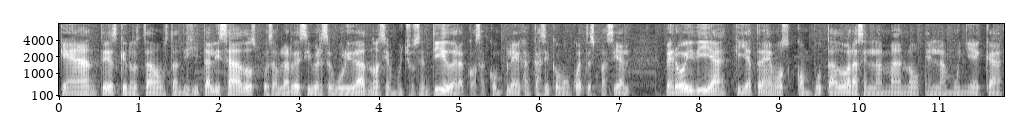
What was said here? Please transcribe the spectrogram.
Que antes, que no estábamos tan digitalizados, pues hablar de ciberseguridad no hacía mucho sentido, era cosa compleja, casi como un cohete espacial. Pero hoy día, que ya traemos computadoras en la mano, en la muñeca,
